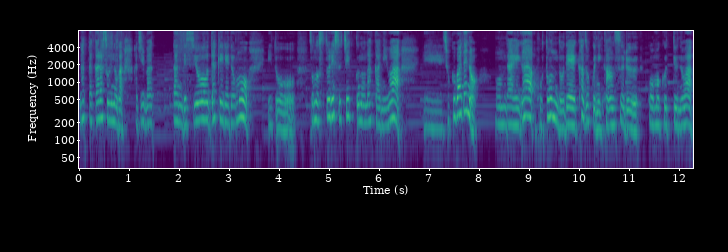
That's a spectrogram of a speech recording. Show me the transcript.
なったからそういうのが始まったんですよ。だけれども、えっと、そのストレスチェックの中には、えー、職場での問題がほとんどで家族に関する項目っていうのは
